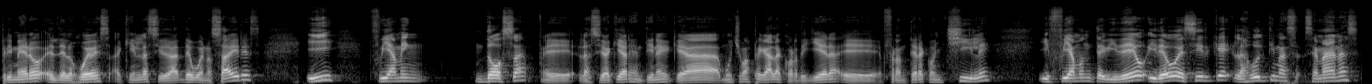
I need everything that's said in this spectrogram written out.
primero el de los jueves aquí en la ciudad de Buenos Aires y fui a Mendoza, eh, la ciudad aquí de Argentina que queda mucho más pegada a la cordillera, eh, frontera con Chile, y fui a Montevideo y debo decir que las últimas semanas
